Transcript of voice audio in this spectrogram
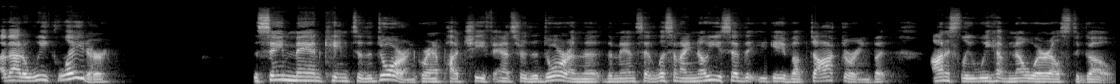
about a week later, the same man came to the door and grandpa chief answered the door and the, the man said listen i know you said that you gave up doctoring but honestly we have nowhere else to go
